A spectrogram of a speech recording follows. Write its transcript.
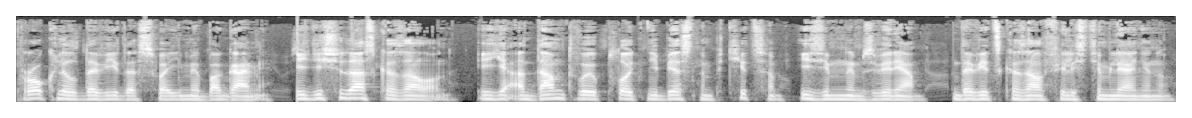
проклял Давида своими богами. «Иди сюда», — сказал он, «и я отдам твою плоть небесным птицам и земным зверям». Давид сказал филистимлянину,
